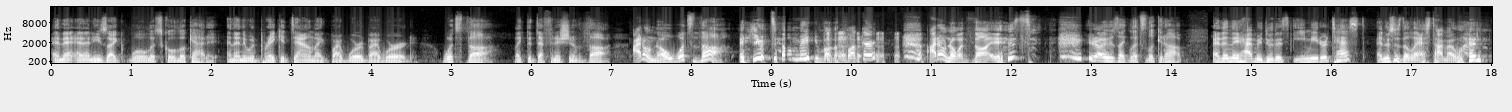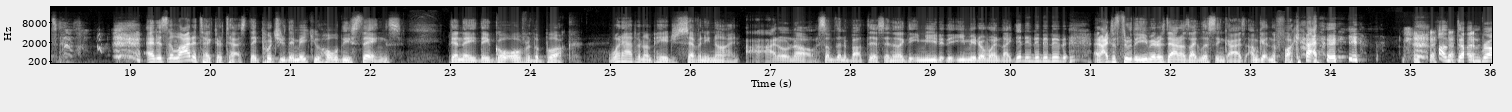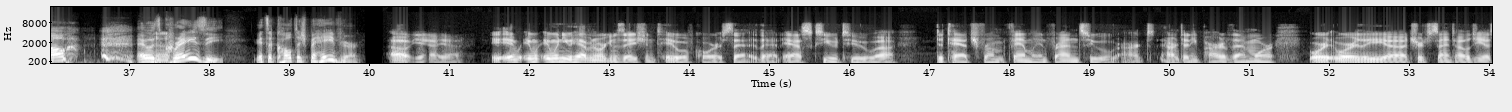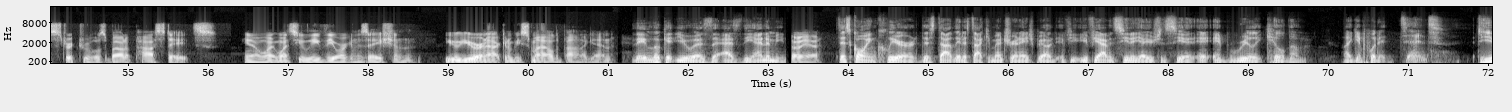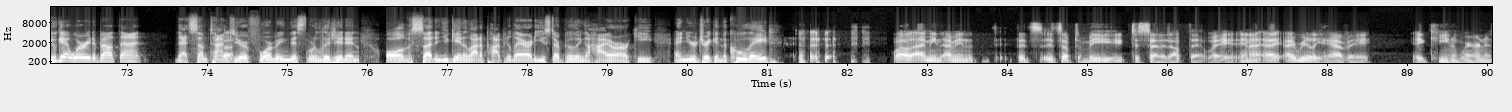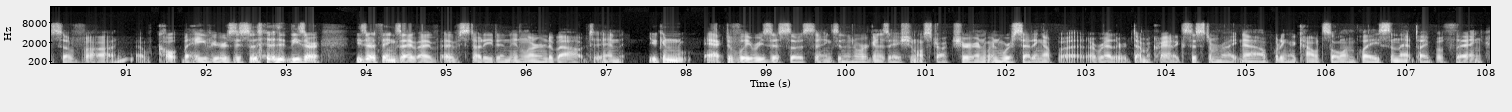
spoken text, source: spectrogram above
and then and then he's like, Well, let's go look at it. And then they would break it down like by word by word. What's the? Like the definition of the. I don't know. What's the? You tell me, motherfucker. I don't know what the is. you know, he was like, let's look it up. And then they had me do this e meter test. And this is the last time I went. and it's a lie detector test. They put you, they make you hold these things. Then they, they go over the book. What happened on page 79? I don't know. Something about this. And then like the e meter, the e meter went like, and I just threw the e meters down. I was like, listen, guys, I'm getting the fuck out of here. I'm done, bro. It was crazy. It's a cultish behavior. Oh, yeah, yeah and, and, when you have an organization too, of course, that that asks you to uh, detach from family and friends who aren't aren't any part of them, or or or the uh, Church of Scientology has strict rules about apostates. You know, when, once you leave the organization, you you are not going to be smiled upon again. They look at you as the, as the enemy. Oh yeah. This going clear. This latest documentary on HBO. If you if you haven't seen it yet, you should see it. It, it really killed them. Like it put a dent. Do you get worried about that? That sometimes uh, you're forming this religion and all of a sudden you gain a lot of popularity, you start building a hierarchy and you're drinking the Kool-Aid? well, I mean, I mean, it's it's up to me to set it up that way, and I, I, I really have a a keen awareness of, uh, of cult behaviors. This is, these are these are things I've I've, I've studied and, and learned about, and you can actively resist those things in an organizational structure. And when we're setting up a, a, rather democratic system right now, putting a council in place and that type of thing.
